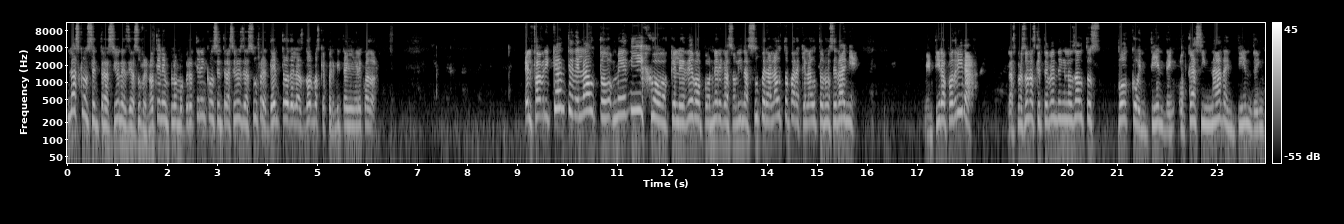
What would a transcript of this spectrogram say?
las concentraciones de azufre. No tienen plomo, pero tienen concentraciones de azufre dentro de las normas que permiten en el Ecuador. El fabricante del auto me dijo que le debo poner gasolina super al auto para que el auto no se dañe. Mentira podrida. Las personas que te venden en los autos poco entienden o casi nada entienden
